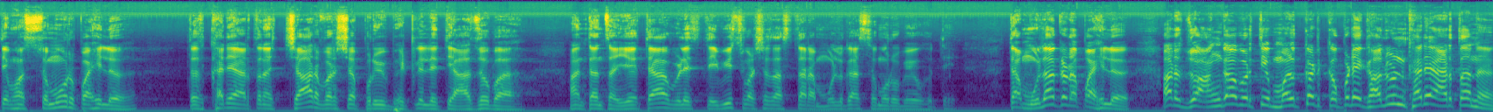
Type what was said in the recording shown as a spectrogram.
तेव्हा समोर पाहिलं तर खऱ्या अर्थानं चार वर्षापूर्वी भेटलेले ते आजोबा आणि त्यांचा ये त्यावेळेस तेवीस वर्षाचा असणारा मुलगा समोर उभे होते. त्या मुलाकडं पाहिलं अरे जो अंगावरती मळकट कपडे घालून खऱ्या अर्थानं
